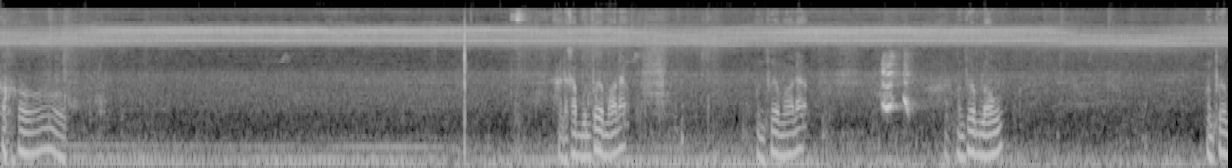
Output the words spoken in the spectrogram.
โอ้โห เอาละครับ บุญเพิ่มมาแล้วบุญเพิ่มมาแล้วบุญเพิ่มร้องบุญเพิ่ม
